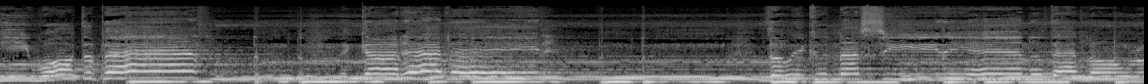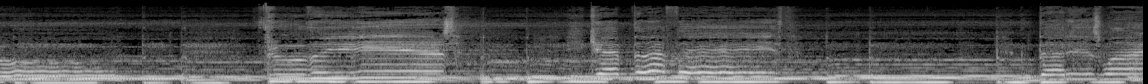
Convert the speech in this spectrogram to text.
He walked the path God had laid. Though he could not see the end of that long road, through the years he kept the faith. And that is why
